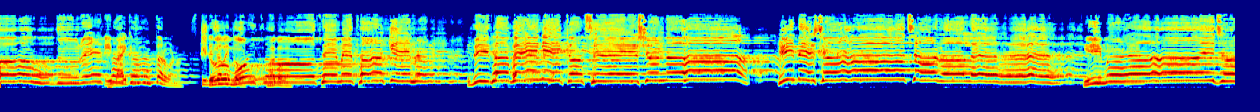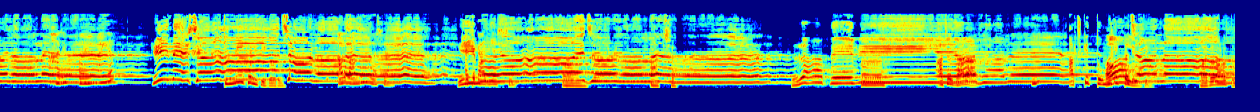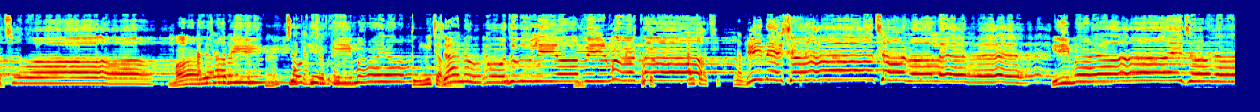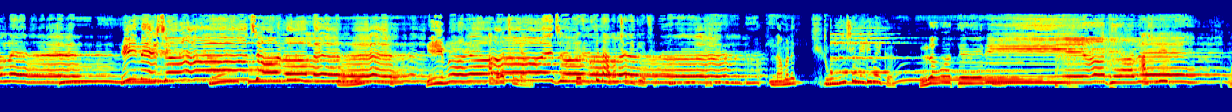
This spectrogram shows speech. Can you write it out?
দূরে থেমে থাকে না দ্বিধা ভেঙে কাছে শোনা। কি নেশা ছড়ালে কি মায়ায় তুমি এখানে কি করো? আচ্ছা। আচ্ছা, যারা, আজকে তোমাকে একটা লিখবে অজানা ভয় পাবো না তো? ছোঁয়া, আপনি চালাতে মায়াবী পারবেন হ্যাঁ? মায়া? তুমি চালাও যেন গধুলি আবির মাখা আমি চালাচ্ছি। না কি নেশা ছড়ালে কি মায়ায় জড়ালে কি নেশা ছড়ালে কি? মায়ায় দিয়েছে। না মানে তুমি সে লেডি বাইকার রাতেরি আধারে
